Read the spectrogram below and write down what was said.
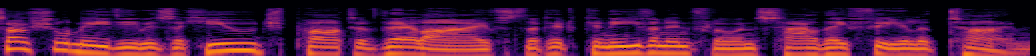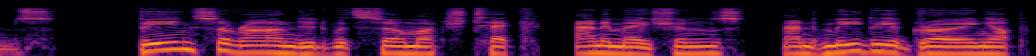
Social media is a huge part of their lives that it can even influence how they feel at times. Being surrounded with so much tech, animations, and media growing up,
